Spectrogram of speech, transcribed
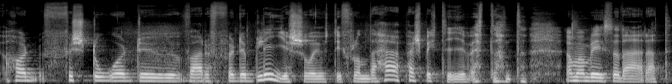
Har, förstår du varför det blir så utifrån det här perspektivet? Att ja, man blir sådär att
